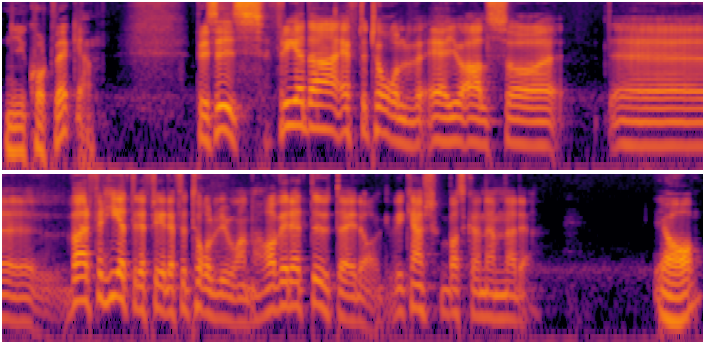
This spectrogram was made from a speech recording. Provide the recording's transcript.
ny kortvecka. Precis. Fredag efter 12 är ju alltså... Eh, varför heter det fredag efter 12 Johan? Har vi rätt ut det idag? Vi kanske bara ska nämna det. Ja,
